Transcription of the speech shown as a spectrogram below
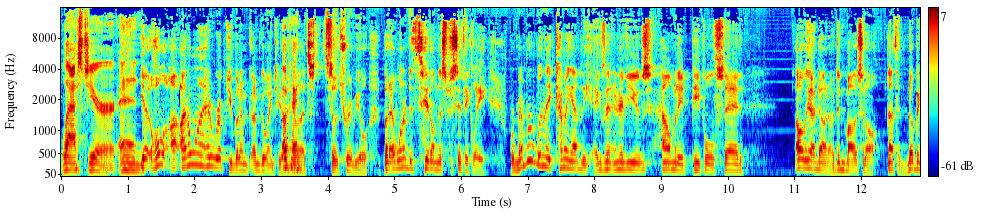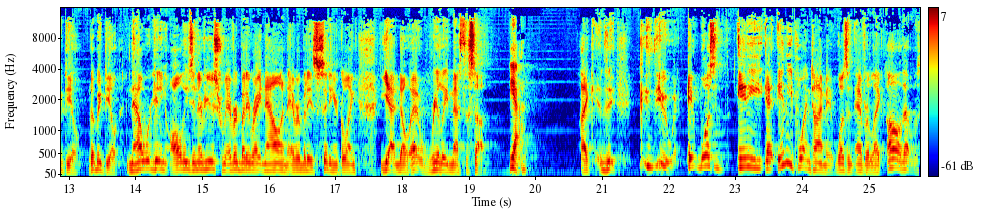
last year. And Yeah, hold on. I don't want to interrupt you, but I'm, I'm going to. I Okay. know that's so trivial. But I wanted to hit on this specifically. Remember when they coming out of the exit interviews, how many people said, Oh yeah, no, no, it didn't bother us at all. Nothing. No big deal. No big deal. Now we're getting all these interviews from everybody right now, and everybody's sitting here going, Yeah, no, it really messed us up. yeah, Like the, it wasn't any at any point in time. It wasn't ever like, oh, that was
